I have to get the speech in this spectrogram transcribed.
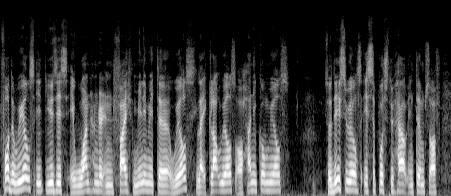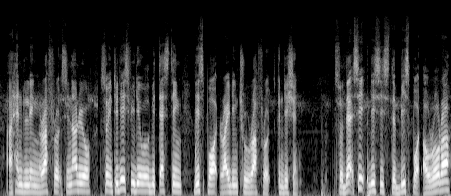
For the wheels it uses a 105 millimeter wheels like cloud wheels or honeycomb wheels. So these wheels is supposed to help in terms of uh, handling rough road scenario. So in today's video, we'll be testing this board riding through rough road condition. So that's it. This is the Beastboard Aurora.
